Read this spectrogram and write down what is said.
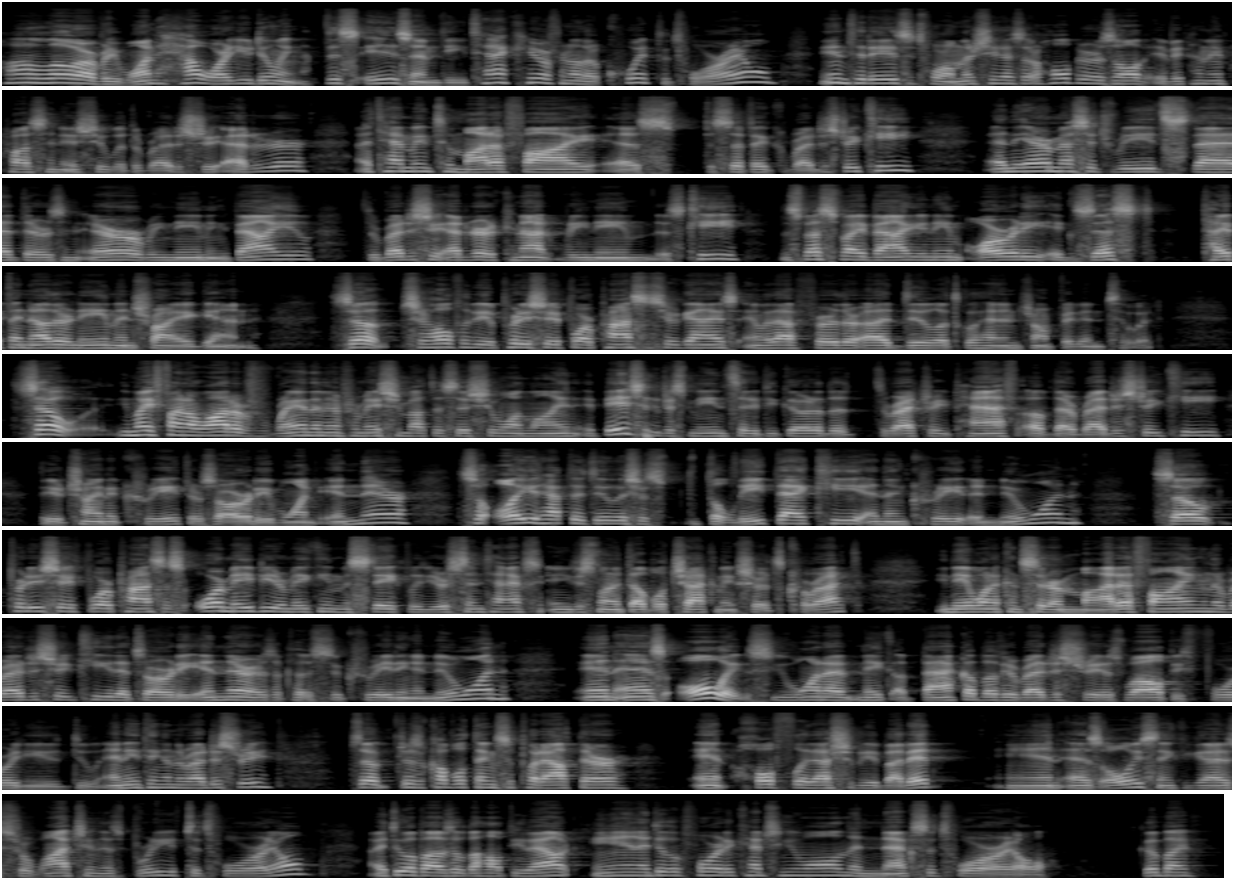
Hello everyone, how are you doing? This is MD Tech here with another quick tutorial. In today's tutorial, I'm going to show you guys how to you resolve if you're coming across an issue with the registry editor attempting to modify a specific registry key. And the error message reads that there's an error renaming value. The registry editor cannot rename this key. The specified value name already exists. Type another name and try again. So should hopefully be a pretty straightforward process here, guys. And without further ado, let's go ahead and jump right into it. So you might find a lot of random information about this issue online. It basically just means that if you go to the directory path of that registry key that you're trying to create, there's already one in there. So all you'd have to do is just delete that key and then create a new one. So pretty straightforward process. Or maybe you're making a mistake with your syntax and you just want to double check, make sure it's correct. You may want to consider modifying the registry key that's already in there as opposed to creating a new one. And as always, you want to make a backup of your registry as well before you do anything in the registry. So just a couple things to put out there, and hopefully that should be about it. And as always, thank you guys for watching this brief tutorial. I do hope I was able to help you out, and I do look forward to catching you all in the next tutorial. Goodbye.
